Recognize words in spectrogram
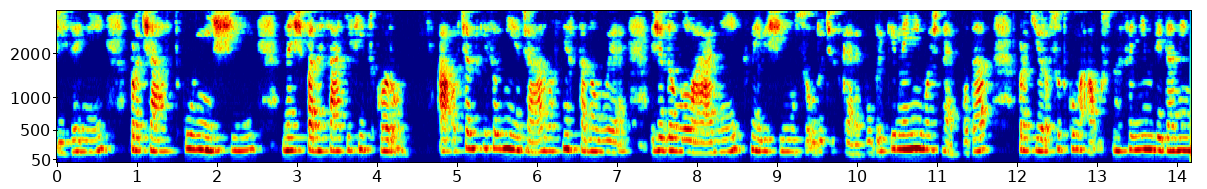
řízení pro částku nižší než 50 tisíc korun. A občanský soudní řád vlastně stanovuje, že dovolání k nejvyššímu soudu České republiky není možné podat proti rozsudkům a usnesením vydaným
